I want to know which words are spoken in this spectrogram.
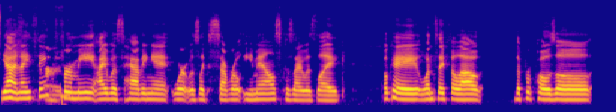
Yeah, and I think Um, for me, I was having it where it was like several emails because I was like, okay, once I fill out the proposal,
